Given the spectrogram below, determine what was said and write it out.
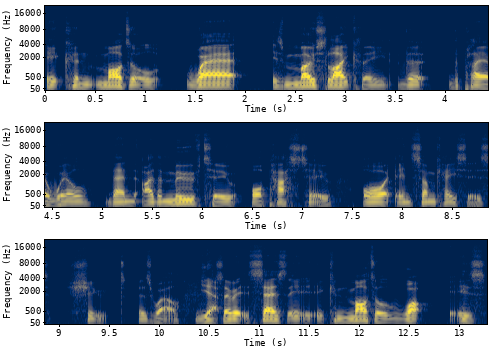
it can model where is most likely that the player will then either move to or pass to, or in some cases shoot as well. Yeah. So it says that it, it can model what is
